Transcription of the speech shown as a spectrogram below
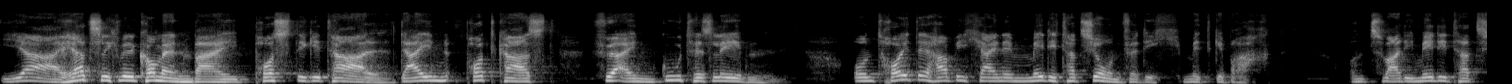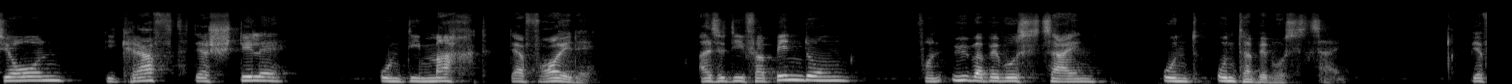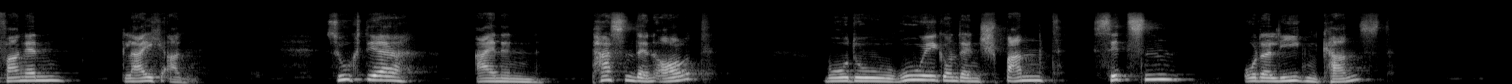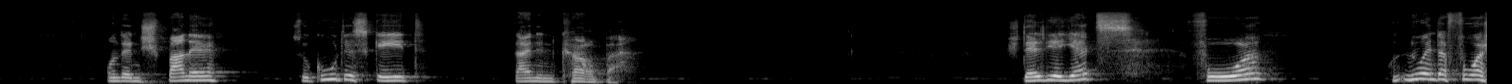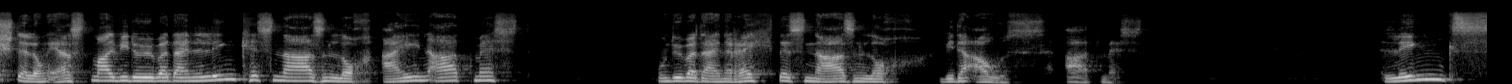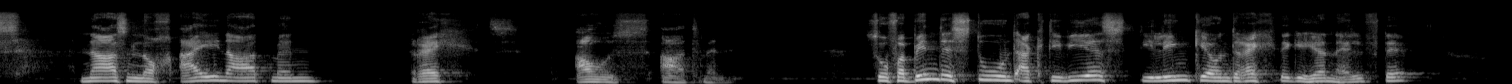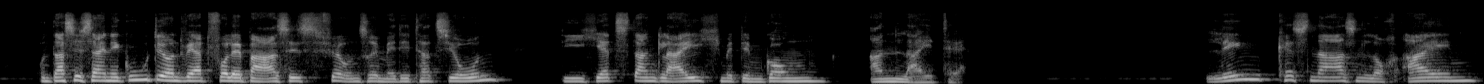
Ja, herzlich willkommen bei Postdigital, dein Podcast für ein gutes Leben. Und heute habe ich eine Meditation für dich mitgebracht. Und zwar die Meditation, die Kraft der Stille und die Macht der Freude. Also die Verbindung von Überbewusstsein und Unterbewusstsein. Wir fangen gleich an. Such dir einen passenden Ort, wo du ruhig und entspannt sitzen oder liegen kannst und entspanne so gut es geht deinen Körper. Stell dir jetzt vor, und nur in der Vorstellung erstmal, wie du über dein linkes Nasenloch einatmest und über dein rechtes Nasenloch wieder ausatmest. Links Nasenloch einatmen, rechts ausatmen. So verbindest du und aktivierst die linke und rechte Gehirnhälfte. Und das ist eine gute und wertvolle Basis für unsere Meditation, die ich jetzt dann gleich mit dem Gong anleite. Linkes Nasenloch ein,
